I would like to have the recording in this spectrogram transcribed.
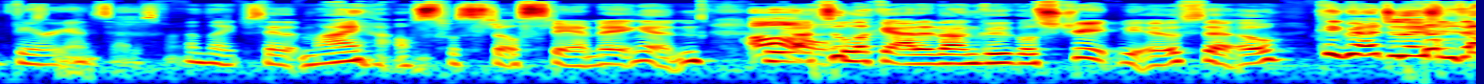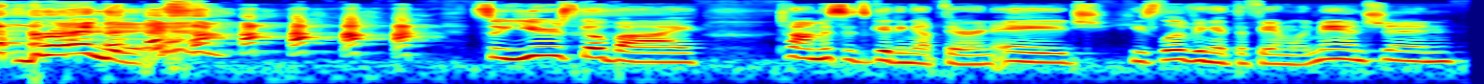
Very unsatisfying. I'd like to say that my house was still standing and we Oh. got to look at it on Google Street View. So Congratulations, Brandy. so years go by. Thomas is getting up there in age. He's living at the family mansion,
